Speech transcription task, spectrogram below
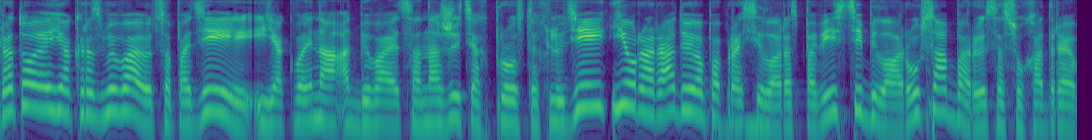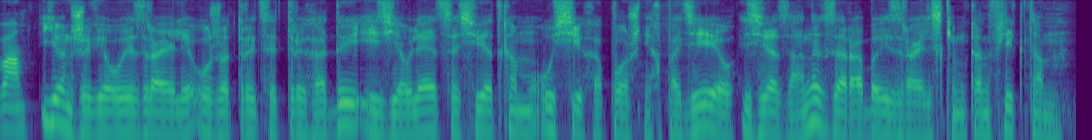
Пра тое, як развіваюцца падзеі і як вайна адбіваецца на жыццях простых людзей, еўрарадыё попрасіла распавесці беларуса Барыса Сухадрэва. Ён жыве ў Ізраілі ўжо 33 гады і з'яўляецца сведкам усіх апошніх падзеяў, звязаных з араба-ізраільскім канфліктам.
